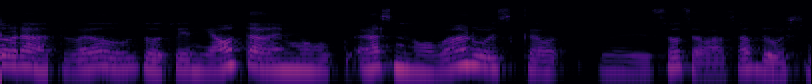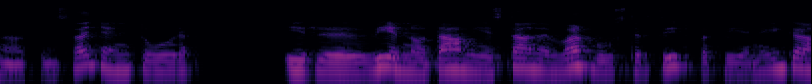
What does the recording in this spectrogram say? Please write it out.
varētu vēl uzdot vienu jautājumu? Esmu novērojis, ka e, Sociālās apdrošināšanas aģentūra ir e, viena no tām iestādēm, varbūt starp citu pat vienīgā,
